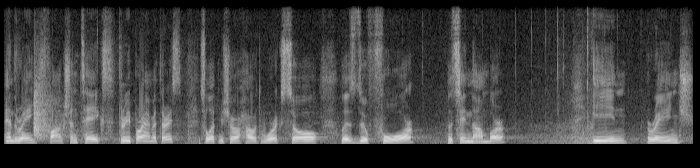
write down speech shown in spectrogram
And range function takes three parameters. So let me show you how it works. So let's do 4, let's say number, in range.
